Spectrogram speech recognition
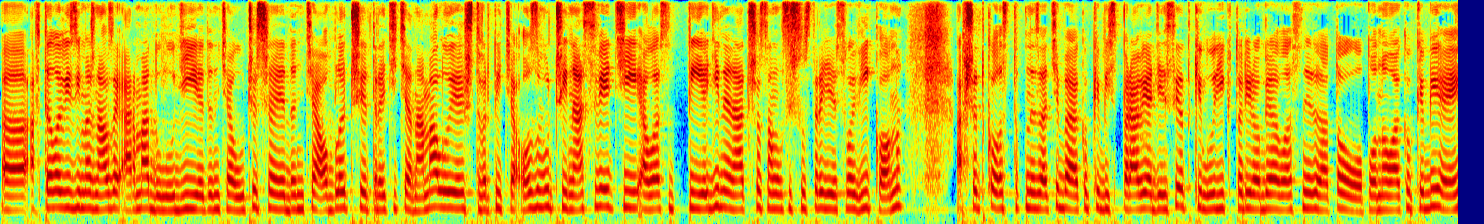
a v televízii máš naozaj armádu ľudí, jeden ťa učeše, jeden ťa oblečie, tretí ťa namaluje, štvrtý ťa ozvučí, nasvietí a vlastne ty jediné, na čo sa musíš sústrediť, je svoj výkon a všetko ostatné za teba ako keby spravia desiatky ľudí, ktorí robia vlastne za to oponou, ako keby, hej.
